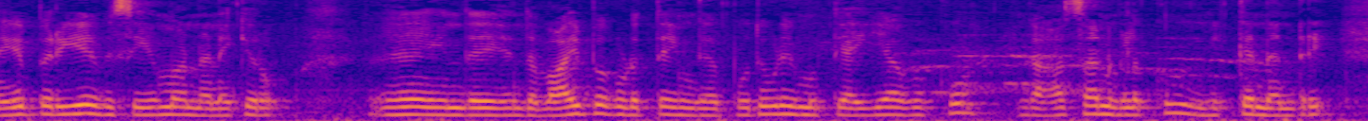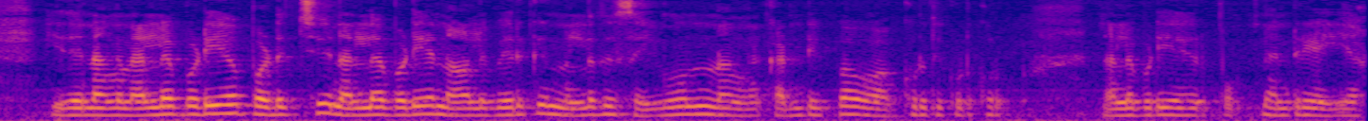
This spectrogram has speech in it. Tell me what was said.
மிகப்பெரிய விஷயமா நினைக்கிறோம். இந்த இந்த வாய்ப்பை கொடுத்த எங்கள் புதுவுடைமூர்த்தி ஐயாவுக்கும் எங்கள் ஆசான்களுக்கும் மிக்க நன்றி. இதை நாங்கள் நல்லபடியாக படித்து நல்லபடியாக நாலு பேருக்கு நல்லது செய்வோம்னு நாங்கள் கண்டிப்பாக வாக்குறுதி கொடுக்குறோம். நல்லபடியாக இருப்போம். நன்றி ஐயா.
